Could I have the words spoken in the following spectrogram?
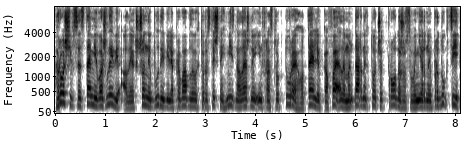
Гроші в системі важливі, але якщо не буде біля привабливих туристичних місць належної інфраструктури, готелів, кафе, елементарних точок продажу сувенірної продукції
